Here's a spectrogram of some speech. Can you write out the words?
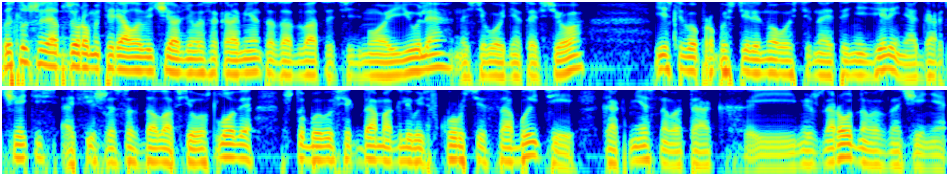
Вы слушали обзор материала вечернего Сакрамента за 27 июля. На сегодня это все. Если вы пропустили новости на этой неделе, не огорчайтесь, афиша создала все условия, чтобы вы всегда могли быть в курсе событий, как местного, так и международного значения.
